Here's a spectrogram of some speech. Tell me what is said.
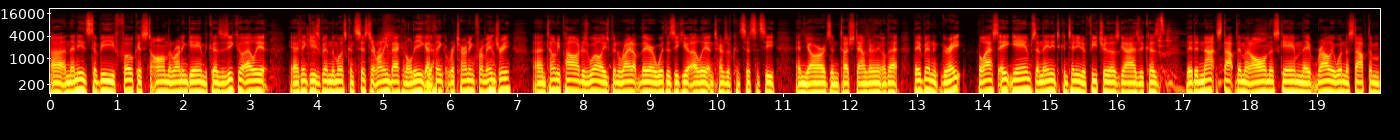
uh, and that needs to be focused on the running game because Ezekiel Elliott. Yeah, I think he's been the most consistent running back in the league. I think returning from injury, and Tony Pollard as well. He's been right up there with Ezekiel Elliott in terms of consistency and yards and touchdowns and everything like that. They've been great the last eight games, and they need to continue to feature those guys because they did not stop them at all in this game, and they probably wouldn't have stopped them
